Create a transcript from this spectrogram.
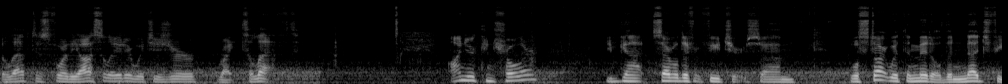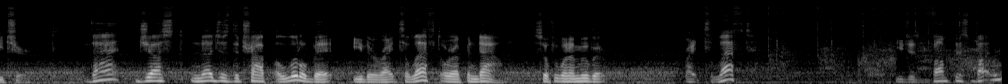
The left is for the oscillator, which is your right to left on your controller, you've got several different features. Um, we'll start with the middle, the nudge feature. That just nudges the trap a little bit, either right to left or up and down. So if we want to move it right to left, you just bump this button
